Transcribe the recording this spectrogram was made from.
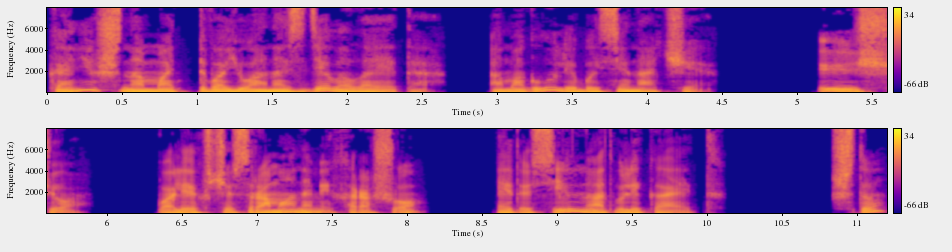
Конечно, мать твою, она сделала это. А могло ли быть иначе? И еще. Полегче с романами, хорошо? Это сильно отвлекает. Что?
